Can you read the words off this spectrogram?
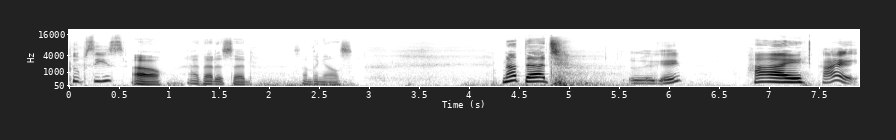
Poopsies. Oh, I thought it said something else. Not that. Okay. Hi. Hi.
